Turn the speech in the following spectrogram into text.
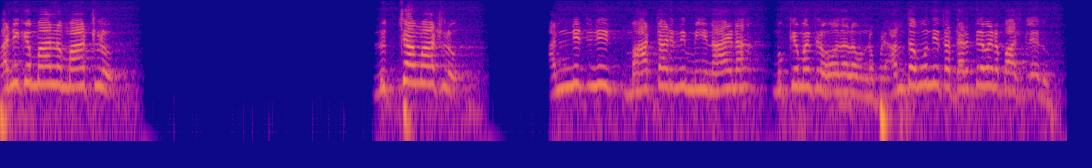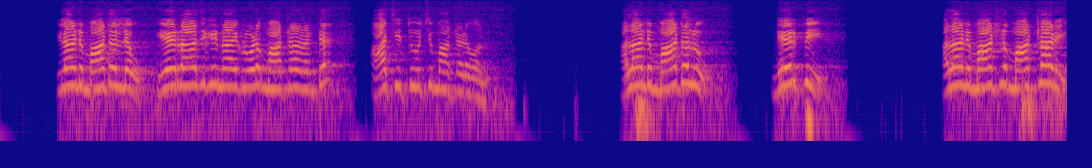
పనికి మాలిన మాటలు లుచ్చా మాటలు అన్నిటినీ మాట్లాడింది మీ నాయన ముఖ్యమంత్రి హోదాలో ఉన్నప్పుడు. అంతకుముందు ఇంత దరిద్రమైన భాష లేదు. ఇలాంటి మాటలు లేవు. ఏ రాజకీయ నాయకులు కూడా మాట్లాడాలంటే ఆచితూచి మాట్లాడేవాళ్ళు. అలాంటి మాటలు నేర్పి అలాంటి మాటలు మాట్లాడి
